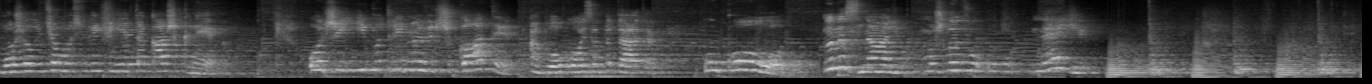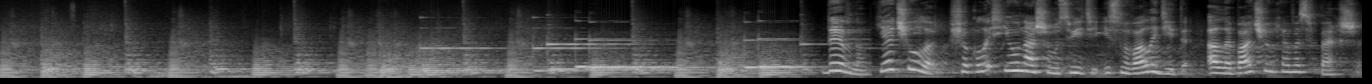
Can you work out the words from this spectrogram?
Може, у цьому світі є така ж книга. Отже, її потрібно відшукати. Або у когось запитати. У кого? Ну не знаю, можливо, у неї. Дивно, я чула, що колись і у нашому світі існували діти, але бачу я вас вперше.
